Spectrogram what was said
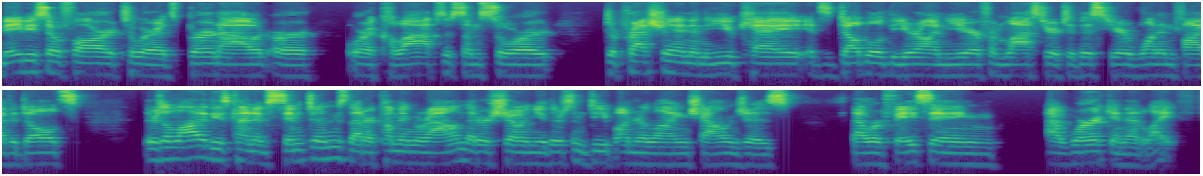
maybe so far to where it's burnout or or a collapse of some sort. Depression in the UK, it's doubled year on year from last year to this year, one in five adults. There's a lot of these kind of symptoms that are coming around that are showing you there's some deep underlying challenges that we're facing at work and at life.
